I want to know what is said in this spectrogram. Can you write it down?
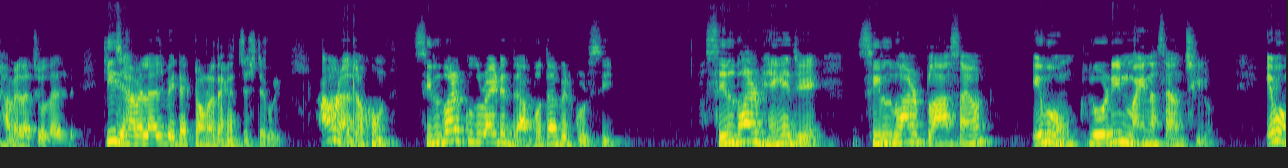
ঝামেলা চলে আসবে। কি ঝামেলা আসবে? এটা একটু আমরা দেখার চেষ্টা করি। আমরা যখন সিলভার ক্লোরাইডের দ্রাব্যতা বের করছি সিলভার ভেঙে যে সিলভার প্লাস আয়ন এবং ক্লোরিন মাইনাস আয়ন ছিল। এবং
